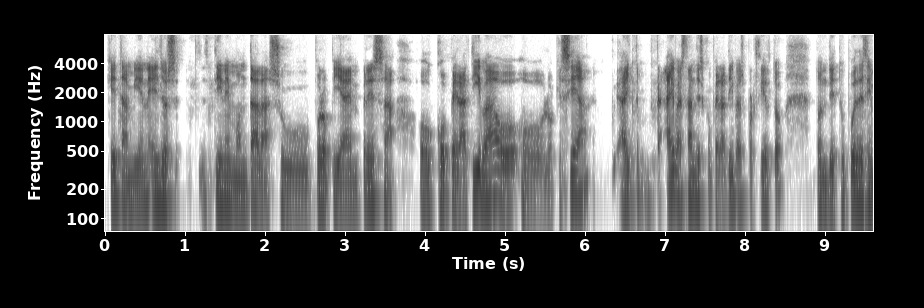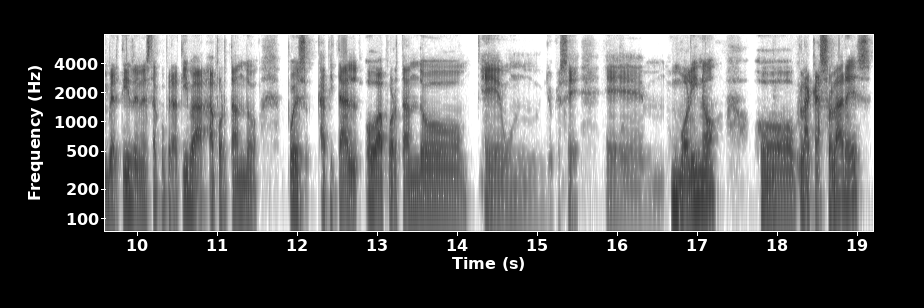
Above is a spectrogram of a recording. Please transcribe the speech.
que también ellos tienen montada su propia empresa o cooperativa o lo que sea, hay, bastantes cooperativas, por cierto, donde tú puedes invertir en esta cooperativa aportando pues capital o aportando eh, un, yo qué sé, eh, un molino o placas solares.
